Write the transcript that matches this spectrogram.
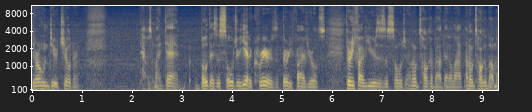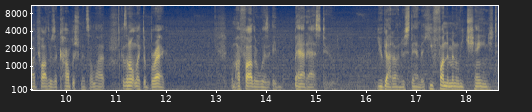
their own dear children. That was my dad, both as a soldier. He had a career as a 35 year old, 35 years as a soldier. I don't talk about that a lot. I don't talk about my father's accomplishments a lot because I don't like to brag. But my father was a badass dude. You got to understand that he fundamentally changed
